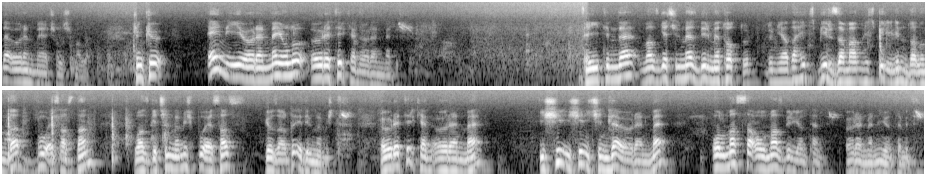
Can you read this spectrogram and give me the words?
de öğrenmeye çalışmalı. Çünkü en iyi öğrenme yolu öğretirken öğrenmedir. Eğitimde vazgeçilmez bir metottur. Dünyada hiçbir zaman, hiçbir ilim dalında bu esasdan vazgeçilmemiş, bu esas göz ardı edilmemiştir. Öğretirken öğrenme, işi işin içinde öğrenme, olmazsa olmaz bir yöntemdir. Öğrenmenin yöntemidir.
